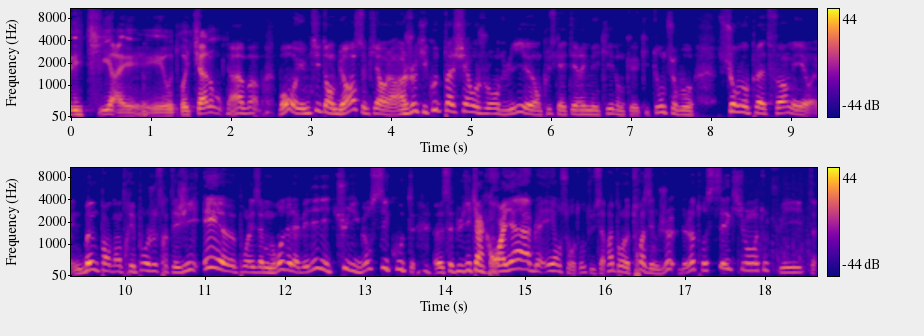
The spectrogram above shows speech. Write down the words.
les tirs et, et autres canons. Ah bah, bon, une petite ambiance et puis voilà, un jeu qui coûte pas cher aujourd'hui, euh, en plus qui a été remaké, donc euh, qui tourne sur vos sur vos plateformes et euh, une bonne porte d'entrée pour le jeu de stratégie et euh, pour les amoureux de la BD, des Tulibions on s'écoute euh, cette musique incroyable et on se retrouve tout de suite après pour le troisième jeu de notre sélection. Tout de suite.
